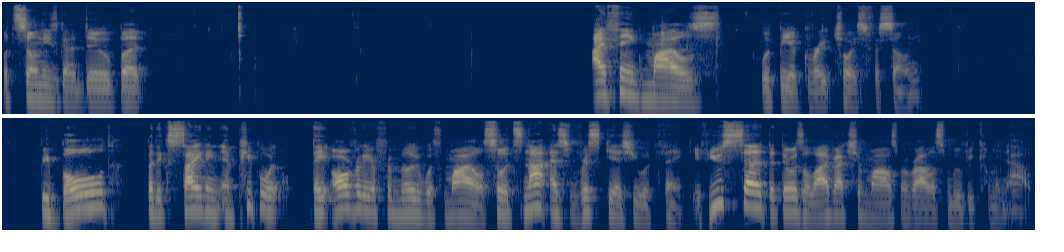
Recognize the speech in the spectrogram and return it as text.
what Sony's gonna do, but I think Miles would be a great choice for Sony. Be bold but exciting, and people they already are familiar with Miles, so it's not as risky as you would think. If you said that there was a live action Miles Morales movie coming out,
